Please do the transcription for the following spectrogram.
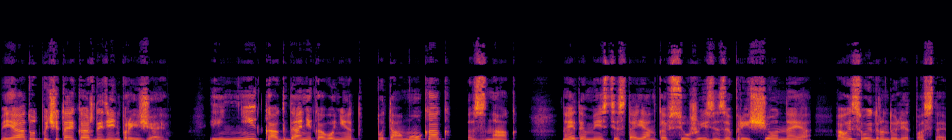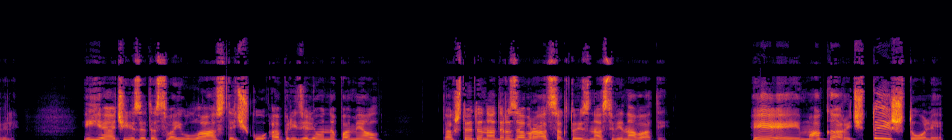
«Я тут, почитай, каждый день проезжаю. И никогда никого нет, потому как знак. На этом месте стоянка всю жизнь запрещенная, а вы свой драндулет поставили. И я через это свою ласточку определенно помял. Так что это надо разобраться, кто из нас виноватый. «Эй, Макарыч, ты что ли?»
